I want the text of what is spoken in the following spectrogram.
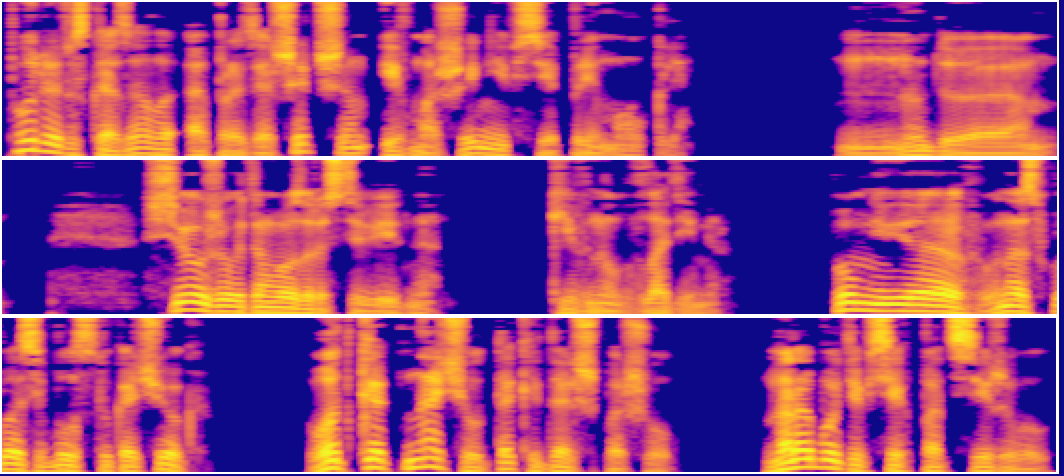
Поля рассказала о произошедшем, и в машине все примолкли. — Ну да, все уже в этом возрасте видно, — кивнул Владимир. — Помню я, у нас в классе был стукачок. Вот как начал, так и дальше пошел. На работе всех подсиживал,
